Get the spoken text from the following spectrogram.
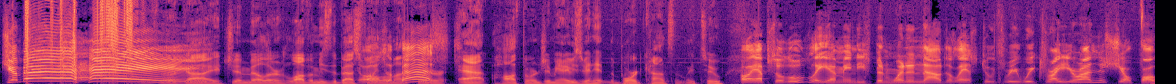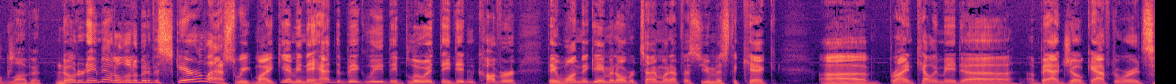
Jimmy! Our guy, Jim Miller. Love him. He's the best. Oh, Follow him the on best. Twitter at Hawthorne Jimmy. He's been hitting the board constantly, too. Oh, absolutely. I mean, he's been winning now the last two, three weeks right here on this show, folks. Love it. Notre Dame had a little bit of a scare last week, Mikey. I mean, they had the big lead. They blew it. They didn't cover. They won the game in overtime when FSU missed a kick. Uh, Brian Kelly made a, a bad joke afterwards,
